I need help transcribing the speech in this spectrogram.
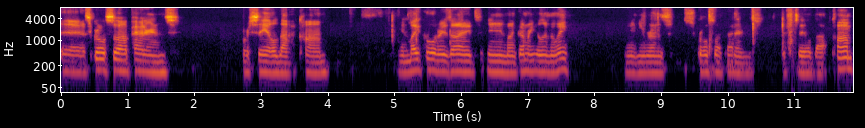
Uh, scroll saw patterns for sale.com. And Michael resides in Montgomery, Illinois. And he runs scroll saw patterns for sale.com.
